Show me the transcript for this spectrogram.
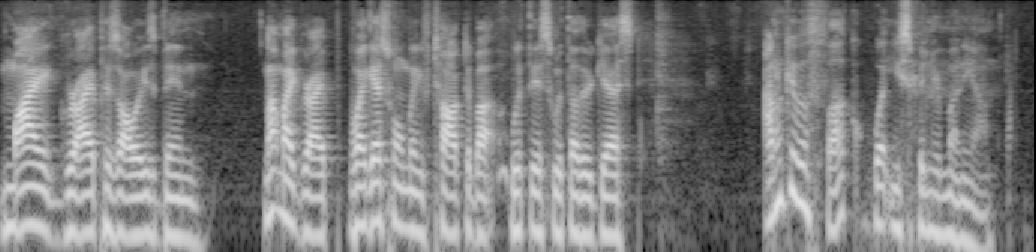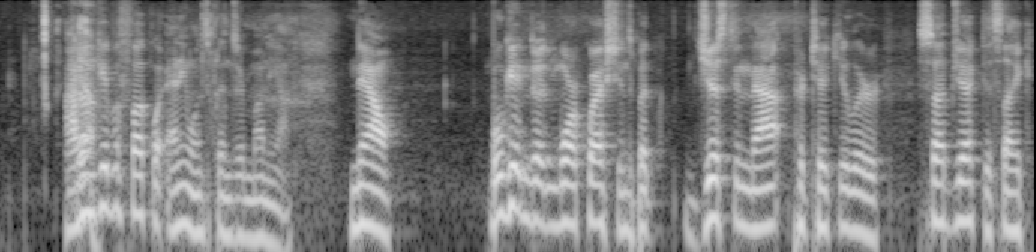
my gripe has always been not my gripe. Well, I guess when we've talked about with this with other guests, I don't give a fuck what you spend your money on. I don't give a fuck what anyone spends their money on. Now, we'll get into more questions, but just in that particular subject, it's like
